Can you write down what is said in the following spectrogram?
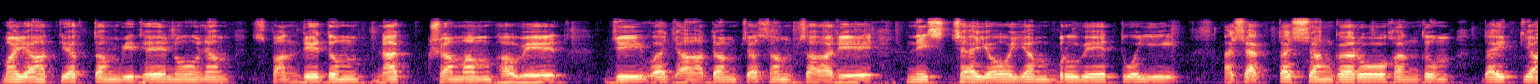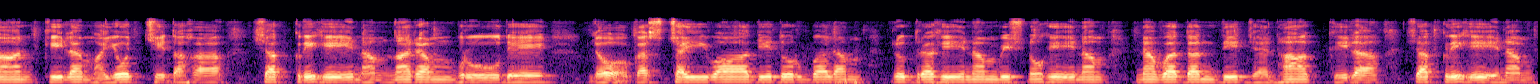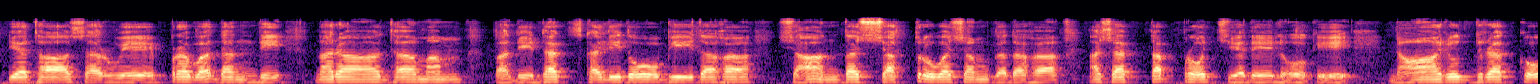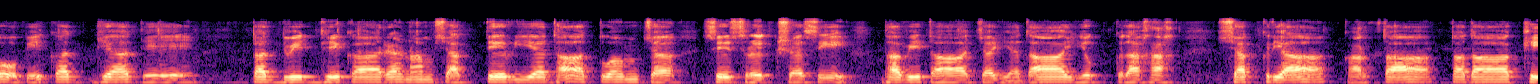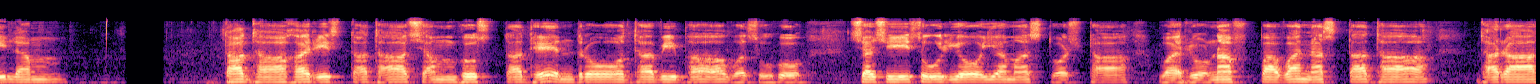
मया त्यक्तं विधे नूनं स्पन्दितुं न क्षमं भवेत्। जीवजातं च संसारे निश्चयोऽयं ब्रुवे त्वयि। अशक्तशङ्करो हन्तुं दैत्यान् किल मयोच्छितः शक्तिहीनं नरं ब्रूदे। लोकश्चैवादिदुर्बलं रुद्रहीनं विष्णुहीनं न वदन्ति जनाः किल शक्तिहीनं यथा सर्वे प्रवदन्ति नराधमं पदिधस्खलितो भीतः शान्तशत्रुवशं गतः अशक्तप्रोच्यते लोके नारुद्र कोऽपि कथ्यते तद्विद्धिकारणं शक्तिर्यथा त्वं च शिसृक्षसि भविता च यदा युक्तः शक्र्या कर्ता तदाखिलम्। तथा हरिस्तथा शशिसूर्यो यमस्त्वष्टा वरुणः पवनस्तथा धरा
